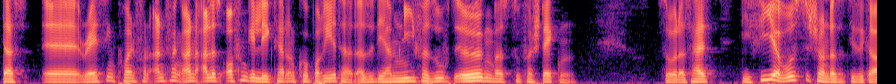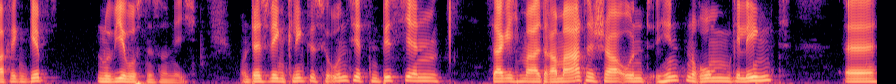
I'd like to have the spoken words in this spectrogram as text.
dass äh, Racing Point von Anfang an alles offengelegt hat und kooperiert hat. Also die haben nie versucht, irgendwas zu verstecken. So, das heißt, die Vier wusste schon, dass es diese Grafiken gibt, nur wir wussten es noch nicht. Und deswegen klingt es für uns jetzt ein bisschen, sage ich mal, dramatischer und hintenrum gelingt, äh,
